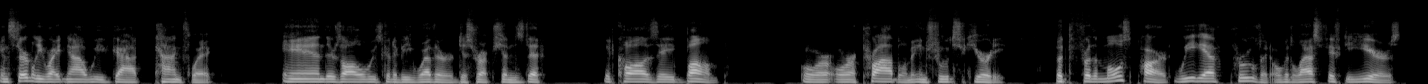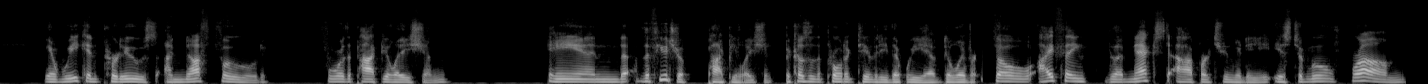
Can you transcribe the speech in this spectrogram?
and certainly right now we've got conflict, and there's always going to be weather disruptions that that cause a bump or or a problem in food security. But for the most part, we have proven over the last 50 years that we can produce enough food for the population and the future population because of the productivity that we have delivered. So I think the next opportunity is to move from,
